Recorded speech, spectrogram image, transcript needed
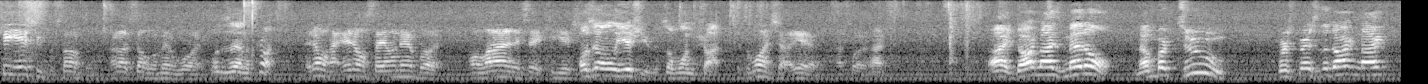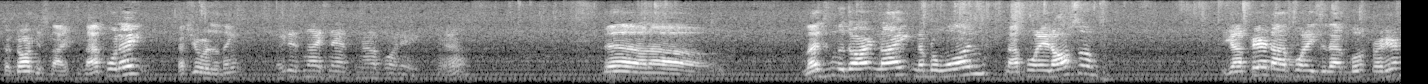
Key issue for something. I don't remember what. What is that on the front? It don't it don't say on there, but online they say key issue. Oh, it's the only issue. It's a one shot. It's a one shot, yeah. That's what. All right. All right, Dark Nights Metal, number two. First appearance of the Dark Knight, the Darkest Knight, 9.8. That's yours, I think. Look at this nice for 9.8. Yeah. Then, uh, Legend of the Dark Knight, number one, 9.8 also. You got a pair of 9.8s of that book right here.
